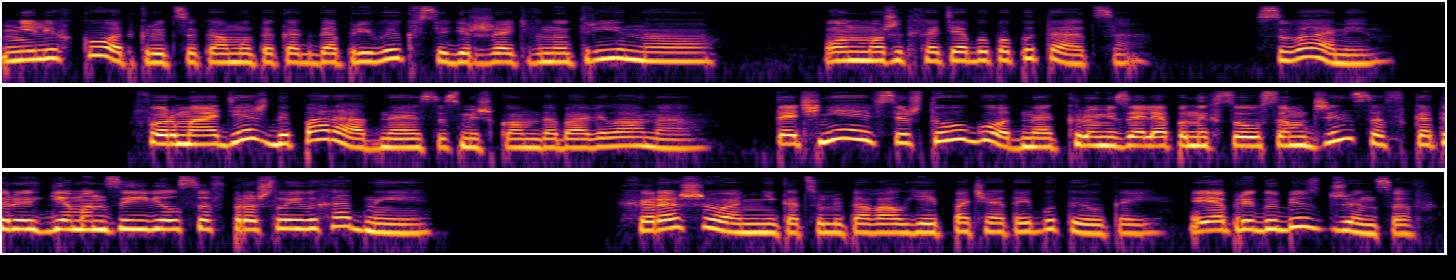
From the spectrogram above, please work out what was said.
Нелегко открыться кому-то, когда привык все держать внутри, но он может хотя бы попытаться. С вами. Форма одежды парадная, со смешком добавила она. Точнее, все что угодно, кроме заляпанных соусом джинсов, в которых Гемон заявился в прошлые выходные. Хорошо, Ник отсулютовал ей початой бутылкой. Я приду без джинсов.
